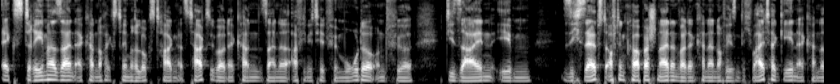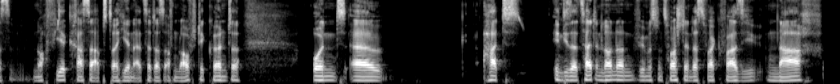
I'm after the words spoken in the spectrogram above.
extremer sein. Er kann noch extremere Looks tragen als tagsüber und er kann seine Affinität für Mode und für Design eben sich selbst auf den Körper schneidern, weil dann kann er noch wesentlich weitergehen. Er kann das noch viel krasser abstrahieren, als er das auf dem Laufsteg könnte und äh, hat in dieser Zeit in London, wir müssen uns vorstellen, das war quasi nach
